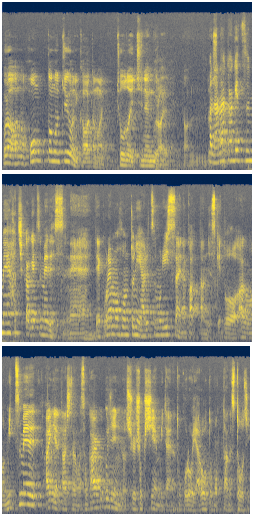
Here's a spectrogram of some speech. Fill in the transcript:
これはあの本当の授業に変わったのはちょうど1年ぐらいなんですか、まあ、7ヶ月目8ヶ月目ですね。でこれも本当にやるつもり一切なかったんですけどあの3つ目アイデア出したのがその外国人の就職支援みたいなところをやろうと思ったんです当時。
